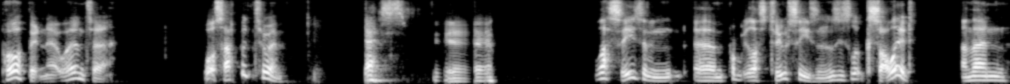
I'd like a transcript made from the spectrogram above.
Pope in it, weren't it? What's happened to him? Yes. Yeah. Last season, um, probably last two seasons, he's looked solid, and then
